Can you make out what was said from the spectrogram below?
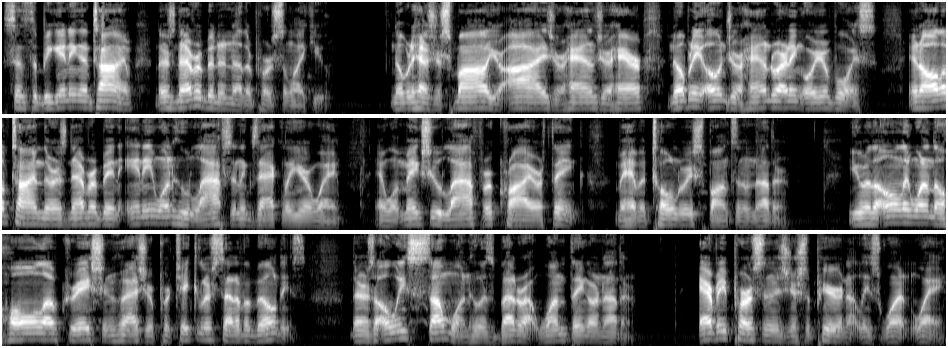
Since the beginning of time, there's never been another person like you. Nobody has your smile, your eyes, your hands, your hair. Nobody owns your handwriting or your voice. In all of time, there has never been anyone who laughs in exactly your way. And what makes you laugh or cry or think may have a total response in another. You are the only one in the whole of creation who has your particular set of abilities. There is always someone who is better at one thing or another. Every person is your superior in at least one way.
